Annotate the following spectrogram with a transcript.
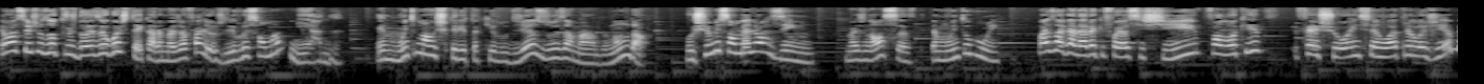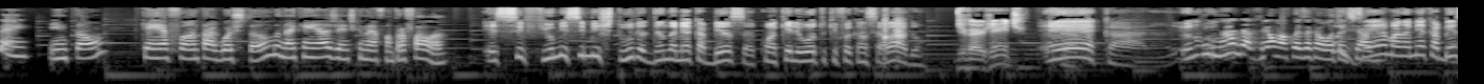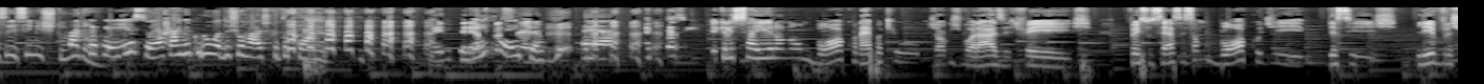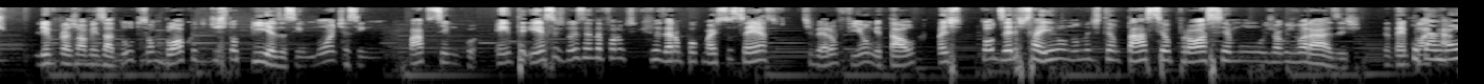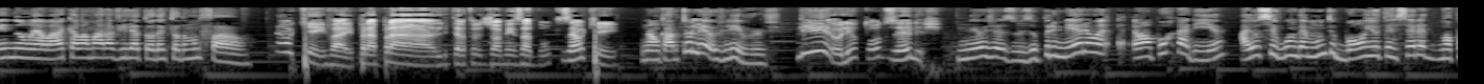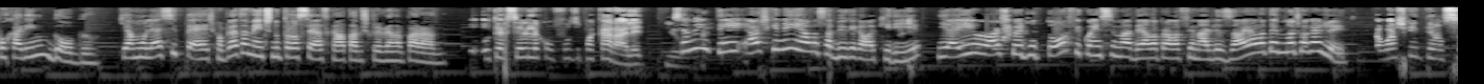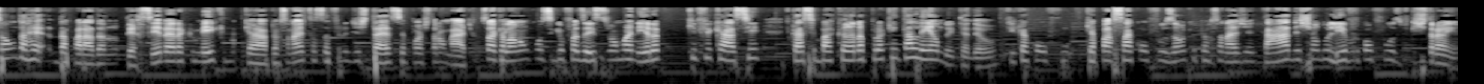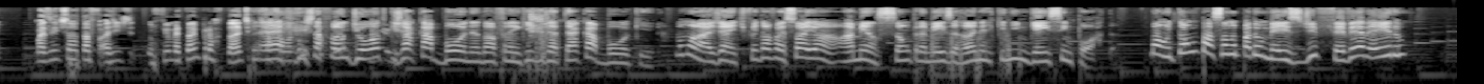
Eu assisto os outros dois e eu gostei, cara, mas já falei, os livros são uma merda. É muito mal escrito aquilo, Jesus amado, não dá. Os filmes são melhorzinhos, mas nossa, é muito ruim. Mas a galera que foi assistir falou que fechou, encerrou a trilogia bem. Então, quem é fã tá gostando, né? Quem é a gente que não é fã pra falar. Esse filme se mistura dentro da minha cabeça com aquele outro que foi cancelado. Divergente? É, cara. Eu não. Tem nada a ver uma coisa com a outra, Pois Thiago. é, mas na minha cabeça eles se Sabe o misturam. que que é isso? É a carne crua do churrasco que tu come. Bem direto pra série. feita. É, É que, assim, é que eles saíram num bloco na época que o Jogos Vorazes fez, fez sucesso. Esse é um bloco de desses livros livro para jovens adultos. É um bloco de distopias, assim, um monte, assim, quatro, cinco. Entre esses dois ainda foram os que fizeram um pouco mais sucesso, tiveram filme e tal. Mas todos eles saíram numa de tentar ser o próximo Jogos Vorazes. Tentar que também não é lá aquela maravilha toda que todo mundo fala. É ok, vai. Pra, pra literatura de jovens adultos é ok. Não, cara, tu lê os livros? Li, eu li todos eles. Meu Jesus, o primeiro é- é uma porcaria, aí o segundo é muito bom e o terceiro é uma porcaria em dobro. Que a mulher se perde completamente no processo que ela tava escrevendo a parada. O, o terceiro ele é confuso pra caralho. é- Você não entende, acho que nem ela sabia o que ela queria. E aí eu acho que o editor ficou em cima dela pra ela finalizar e ela terminou de qualquer jeito. Eu acho que a intenção da, da parada no terceiro era que meio que, que a personagem tá sofrendo de estresse pós-traumático. Só que ela não conseguiu fazer isso de uma maneira que ficasse, ficasse bacana pra quem tá lendo, entendeu? Fica confu quer passar a confusão que o personagem tá deixando o livro confuso, fica estranho. Mas a gente já tá. A gente, o filme é tão importante que a gente É, tá a falando. gente tá falando de outro que já acabou, né? De uma franquia que já até acabou aqui. Vamos lá, gente. Então foi só aí uma, uma menção pra Maze Runner que ninguém se importa. Bom, então passando para o mês de fevereiro,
